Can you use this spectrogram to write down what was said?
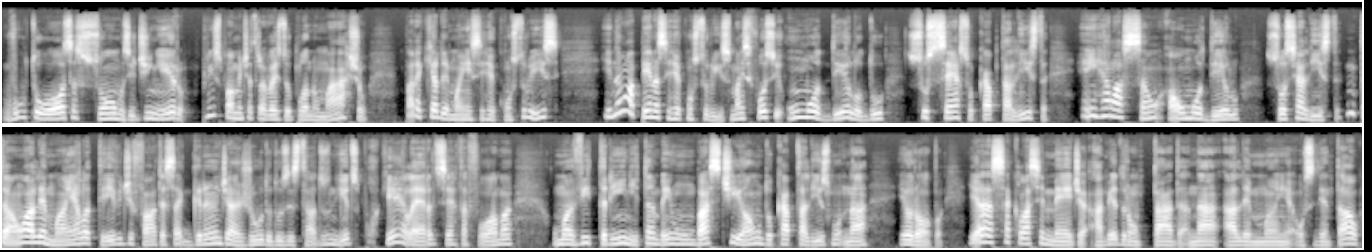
vultuosas somas de dinheiro, principalmente através do Plano Marshall, para que a Alemanha se reconstruísse e não apenas se reconstruísse, mas fosse um modelo do sucesso capitalista em relação ao modelo socialista. Então, a Alemanha ela teve de fato essa grande ajuda dos Estados Unidos, porque ela era de certa forma uma vitrine e também um bastião do capitalismo na Europa. E essa classe média amedrontada na Alemanha Ocidental,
